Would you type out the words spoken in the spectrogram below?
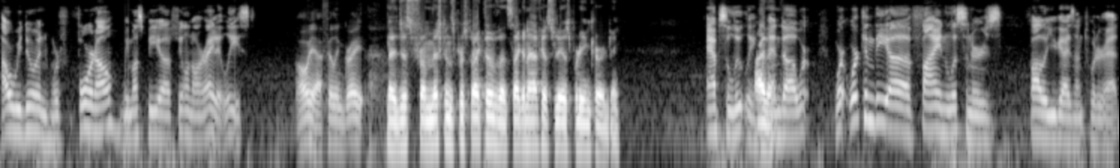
how are we doing? We're 4 0. We must be uh, feeling all right at least. Oh, yeah, feeling great. Yeah, just from Michigan's perspective, that second half yesterday was pretty encouraging. Absolutely. And uh, we're where, where can the uh, fine listeners follow you guys on Twitter at?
